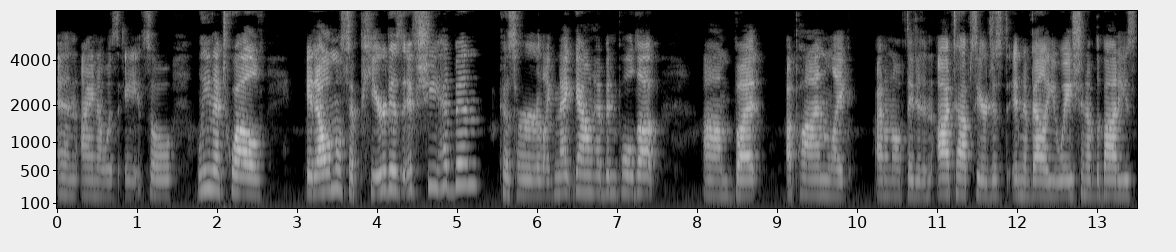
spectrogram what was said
and Ina was 8. So Lena, 12, it almost appeared as if she had been because her like nightgown had been pulled up um, but upon like i don't know if they did an autopsy or just an evaluation of the bodies.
